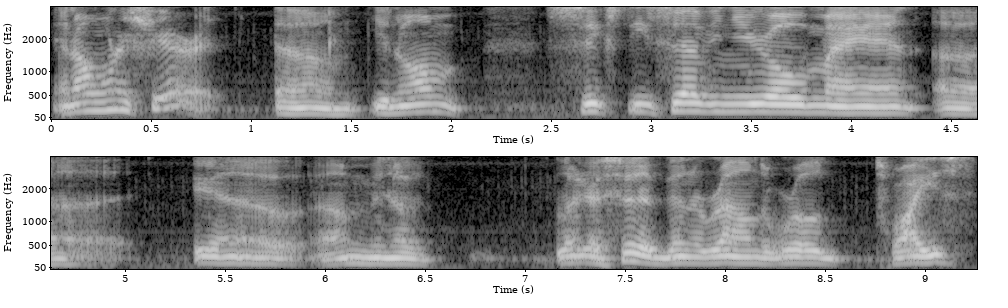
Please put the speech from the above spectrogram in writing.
and I want to share it. Um, you know, I'm 67 year old man. Uh, you know, I'm in a like I said, I've been around the world twice,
